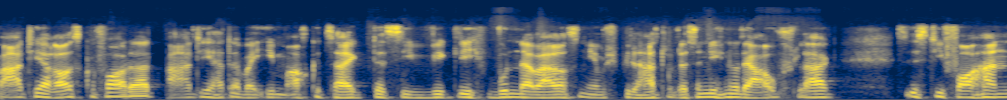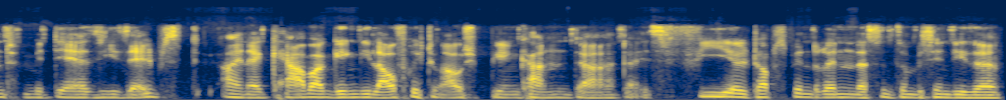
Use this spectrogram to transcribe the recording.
Barty herausgefordert. Barty hat aber eben auch gezeigt, dass sie wirklich Wunderbares in ihrem Spiel hat. Und das ist nicht nur der Aufschlag, es ist die Vorhand, mit der sie selbst eine Kerber gegen die Laufrichtung ausspielen kann. Da, da ist viel Topspin drin. Das sind so ein bisschen diese,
